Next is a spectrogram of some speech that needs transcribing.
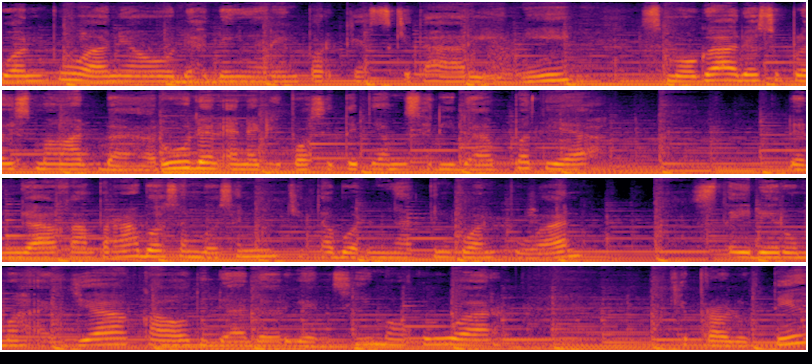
puan-puan yang udah dengerin podcast kita hari ini, semoga ada suplai semangat baru dan energi positif yang bisa didapat ya. Dan gak akan pernah bosan-bosan kita buat mengingatin puan-puan, stay di rumah aja kalau tidak ada urgensi mau keluar. Keep produktif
